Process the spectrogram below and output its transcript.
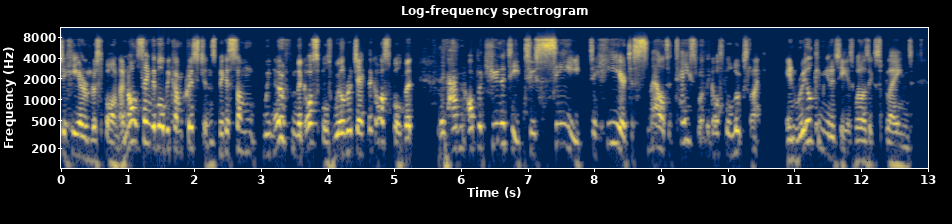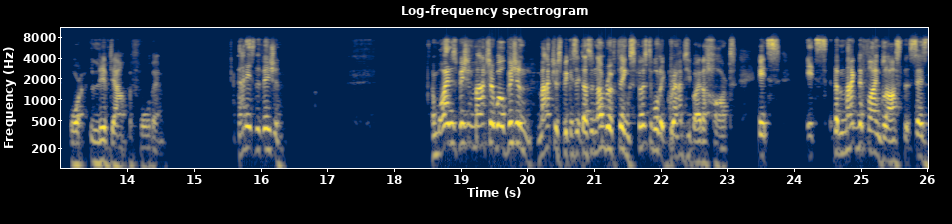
to hear and respond. I'm not saying they've all become Christians because some we know from the Gospels will reject the gospel, but they've had an opportunity to see, to hear, to smell, to taste what the gospel looks like in real community as well as explained or lived out before them. That is the vision. And why does vision matter? Well, vision matters because it does a number of things. First of all, it grabs you by the heart. It's it's the magnifying glass that says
